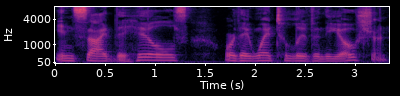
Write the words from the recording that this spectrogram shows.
inside the hills, or they went to live in the ocean.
